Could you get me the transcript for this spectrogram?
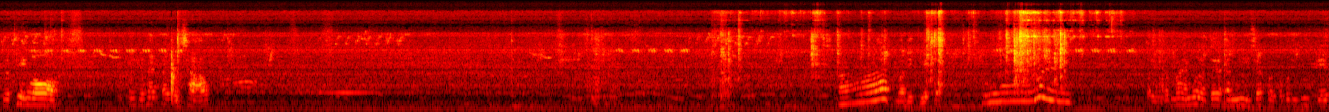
เปิดเพลงรอเพื่อจะให้ไปแต่เช้ามาได้เก็บเลย ไม่เมื่อแต่อันนี้ใช่ข่อยก็บ่ได้อยู่เก็บ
